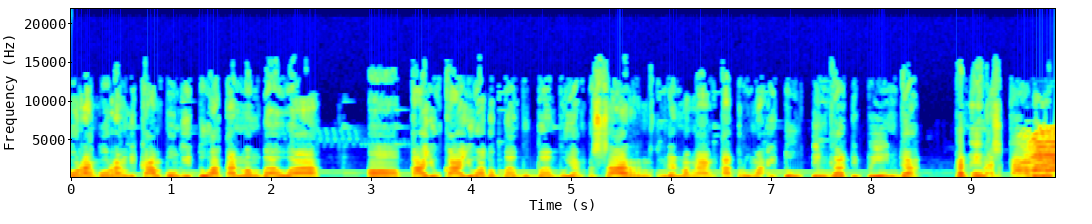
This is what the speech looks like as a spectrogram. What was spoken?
orang-orang di kampung itu akan membawa eh, kayu-kayu atau bambu-bambu yang besar kemudian mengangkat rumah itu tinggal dipindah kan enak sekali ya.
